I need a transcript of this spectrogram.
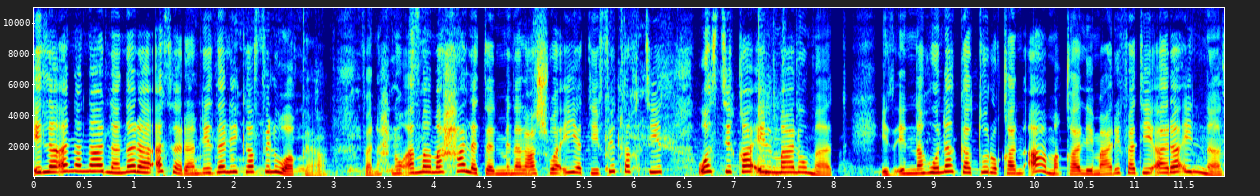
إلا أننا لا نرى أثرا لذلك في الواقع. فنحن أمام حالة من العشوائية في التخطيط واستقاء المعلومات إذ إن هناك طرقا أعمق لمعرفة آراء الناس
